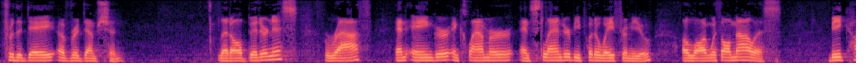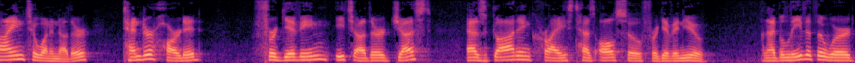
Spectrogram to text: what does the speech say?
for the day of redemption. Let all bitterness, wrath, and anger, and clamor, and slander be put away from you, along with all malice. Be kind to one another, tender hearted, forgiving each other, just as God in Christ has also forgiven you. And I believe that the word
